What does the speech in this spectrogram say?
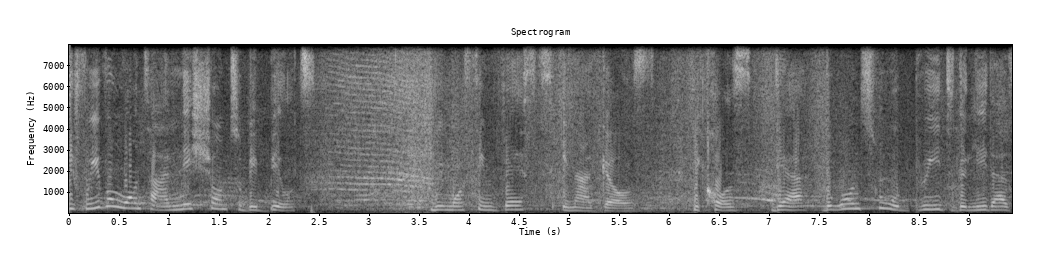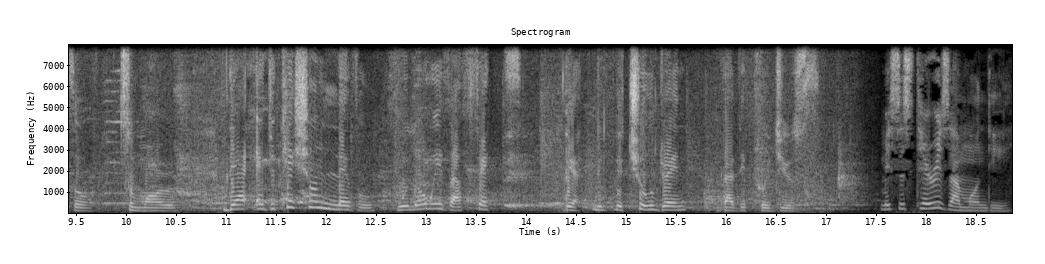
if we even want our nation to be built, we must invest in our girls because they are the ones who will breed the leaders of tomorrow. Their education level will always affect their, the, the children that they produce. Mrs. Theresa Monday,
